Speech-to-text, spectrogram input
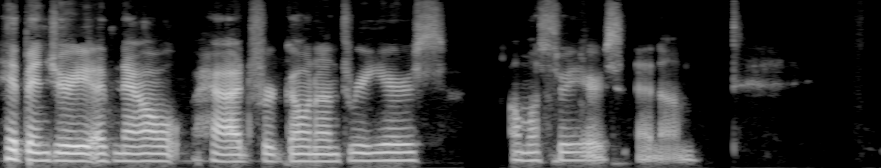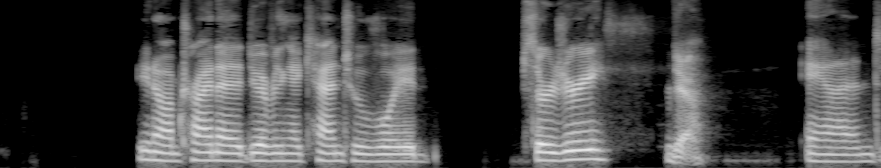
hip injury I've now had for going on 3 years, almost 3 years and um you know, I'm trying to do everything I can to avoid surgery yeah. and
